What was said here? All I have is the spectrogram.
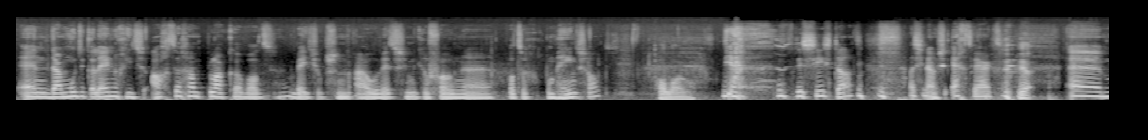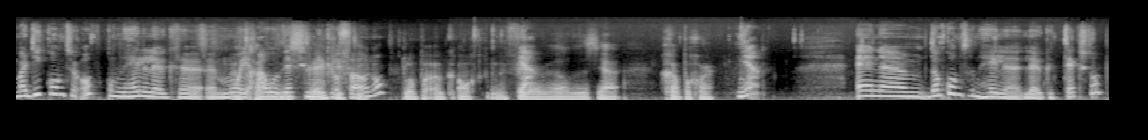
En daar moet ik alleen nog iets achter gaan plakken, wat een beetje op zijn ouderwetse microfoon, wat er omheen zat. Hallo. Ja, precies dat. Als je nou eens echt werkt. Ja. Eh, maar die komt erop. Er komt een hele leuke, eh, mooie ouderwetse streepjes, microfoon die op. Kloppen ook ongeveer Ja. wel. Dus ja, grappig hoor. Ja. En ehm, dan komt er een hele leuke tekst op.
